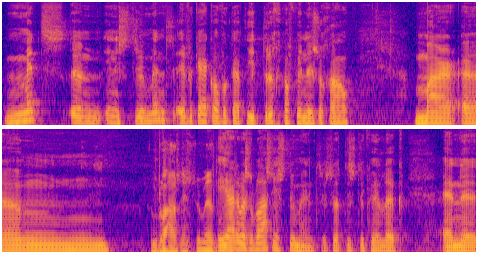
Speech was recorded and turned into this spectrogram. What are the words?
met een instrument. Even kijken of ik dat hier terug kan vinden zo gauw. Maar ehm, Een blaasinstrument. ja, dat was een blaasinstrument. Dus dat is natuurlijk heel leuk. En eh,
